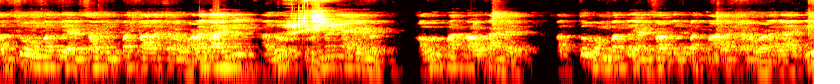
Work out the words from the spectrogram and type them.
ಹತ್ತು, ಒಂಬತ್ತು, ಎರಡ್ ಸಾವಿರದ ಇಪ್ಪತ್ನಾಲ್ಕರ ಒಳಗಾಗಿ ಅದು ನೋಂದಣಿ ಆಗಿರ್ಬೇಕು ಅವಕ್ಕೆ ಮಾತ್ರ ಅವಕಾಶ ಇದೆ. ಹತ್ತು, ಒಂಬತ್ತು, ಎರಡ್ ಸಾವಿರದ ಇಪ್ಪತ್ನಾಲ್ಕರ ಒಳಗಾಗಿ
